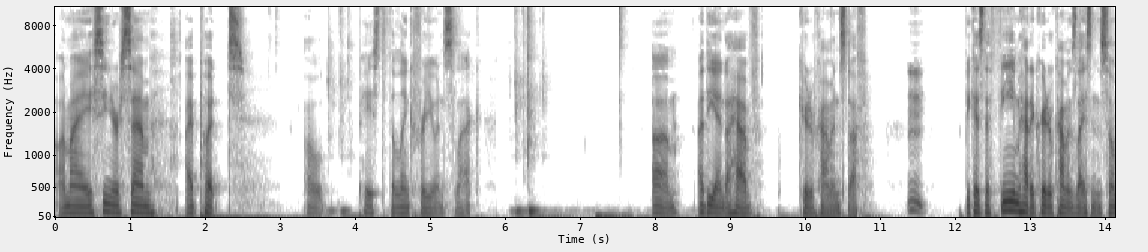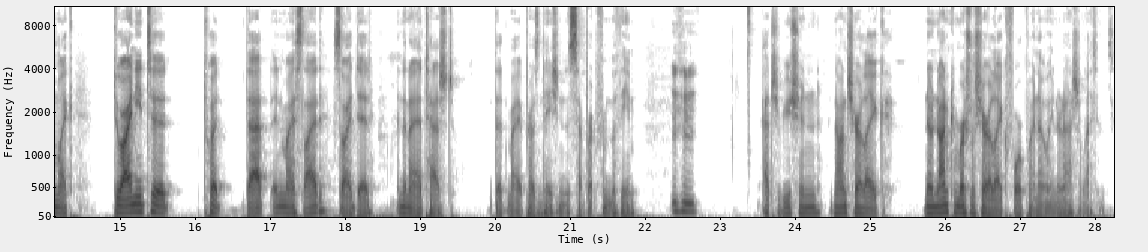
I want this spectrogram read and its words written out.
on my senior sem. I put. I'll paste the link for you in Slack. Um, at the end, I have Creative Commons stuff Mm. because the theme had a Creative Commons license. So I'm like, do I need to put that in my slide? So I did, and then I attached that my presentation is separate from the theme. Mm-hmm. attribution, non-share alike, no non-commercial share alike 4.0 international license.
